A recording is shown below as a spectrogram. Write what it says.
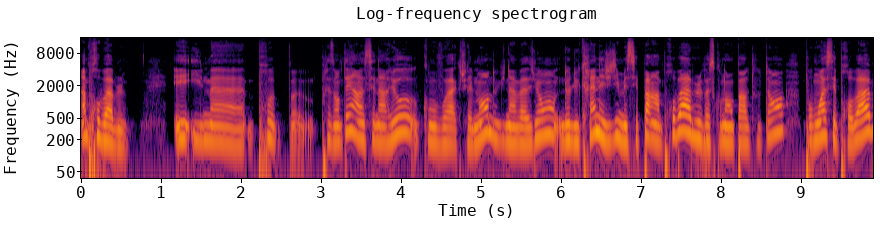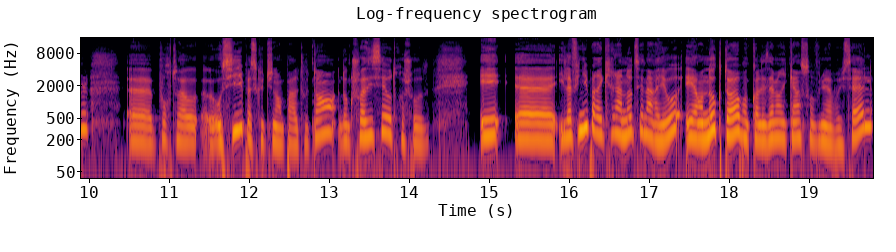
improbable. Et il m'a présenté un scénario qu'on voit actuellement, donc une invasion de l'Ukraine. Et je dis, mais c'est pas improbable parce qu'on en parle tout le temps. Pour moi, c'est probable. Euh, pour toi aussi, parce que tu en parles tout le temps. Donc choisissez autre chose. Et euh, il a fini par écrire un autre scénario. Et en octobre, quand les Américains sont venus à Bruxelles,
